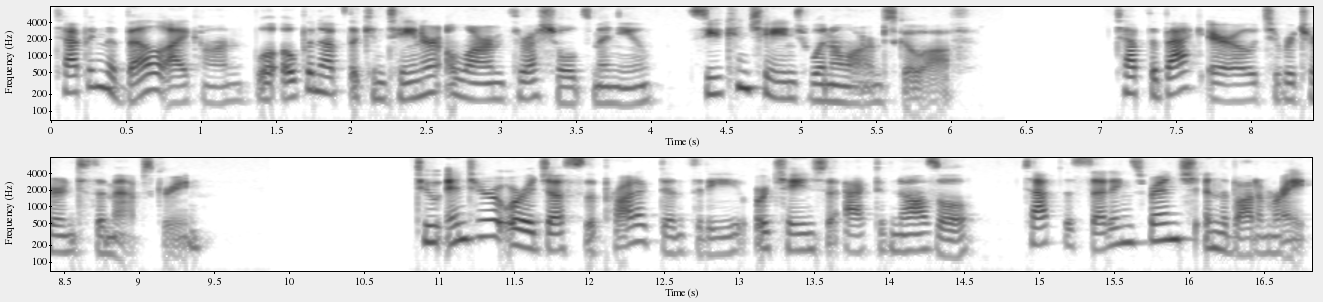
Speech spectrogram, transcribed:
Tapping the bell icon will open up the Container Alarm Thresholds menu so you can change when alarms go off. Tap the back arrow to return to the map screen. To enter or adjust the product density or change the active nozzle, tap the Settings wrench in the bottom right.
